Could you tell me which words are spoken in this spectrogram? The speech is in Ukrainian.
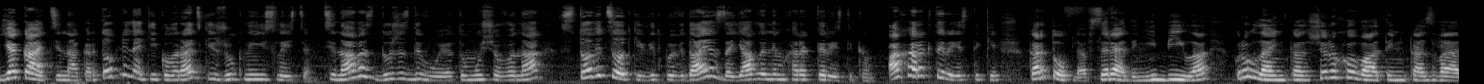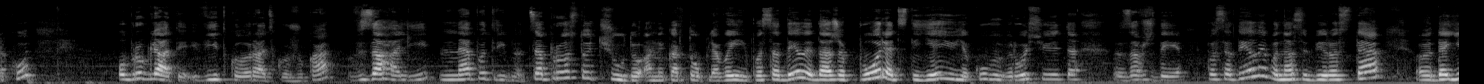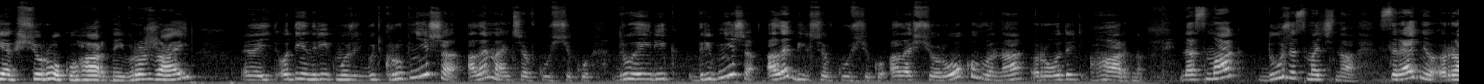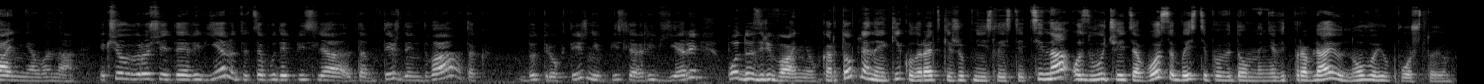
Яка ціна картоплі, на якій колорадський жук не їсть листя? Ціна вас дуже здивує, тому що вона 100% відповідає заявленим характеристикам. А характеристики картопля всередині біла, кругленька, шероховатенька зверху. Обробляти від колорадського жука взагалі не потрібно. Це просто чудо, а не картопля. Ви її посадили навіть поряд з тією, яку ви вирощуєте завжди. Посадили, вона собі росте, е, дає щороку гарний врожай. Е, Один рік може бути крупніша, але менше в кущику. Другий рік дрібніша, але більше в кущику. Але щороку вона родить гарно. На смак дуже смачна. Середньо рання вона. Якщо ви вирощуєте рів'єру, то це буде після там, тиждень-два, так до трьох тижнів після рів'єри по дозріванню. Картопля, на жук не їсть листя. Ціна озвучується в особисті повідомлення. Відправляю новою поштою.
